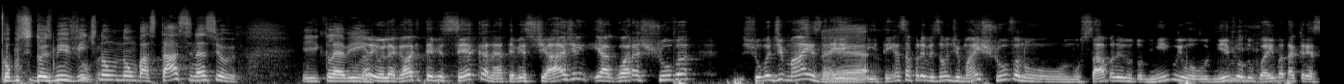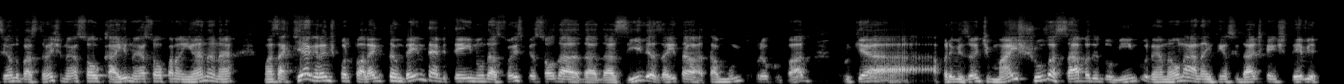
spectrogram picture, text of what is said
Como se 2020 não, não bastasse, né, Silvio? E Clebinho. Não, e o legal é que teve seca, né? Teve estiagem e agora chuva chuva demais, né? É. E, e, tem essa previsão de mais chuva no, no sábado e no domingo, e o nível do Guaíba está crescendo bastante, não é só o Caí, não é só o Paranhana, né? Mas aqui a Grande Porto Alegre também deve ter inundações, o pessoal da, da, das ilhas aí tá, tá muito preocupado, porque a, a, previsão é de mais chuva sábado e domingo, né? Não na, na intensidade que a gente teve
